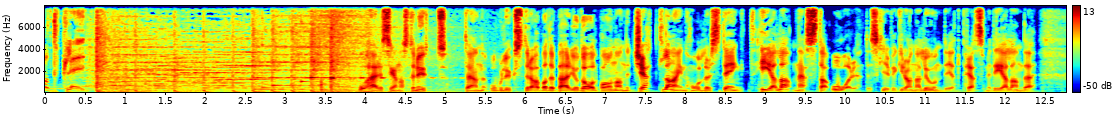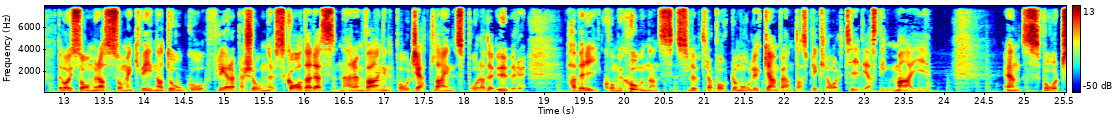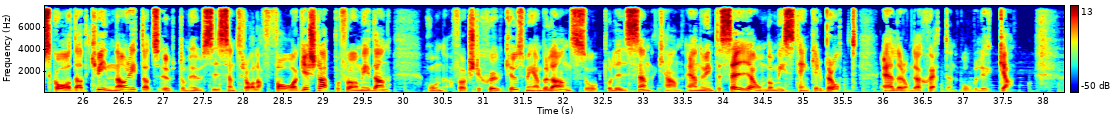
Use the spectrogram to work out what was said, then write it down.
Podplay. Och här är senaste nytt. Den olycksdrabbade berg och dalbanan Jetline håller stängt hela nästa år, det skriver Gröna Lund i ett pressmeddelande. Det var i somras som en kvinna dog och flera personer skadades när en vagn på Jetline spårade ur. Haverikommissionens slutrapport om olyckan väntas bli klar tidigast i maj. En svårt skadad kvinna har hittats utomhus i centrala Fagersta på förmiddagen. Hon har förts till sjukhus med ambulans och polisen kan ännu inte säga om de misstänker brott eller om det har skett en olycka.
